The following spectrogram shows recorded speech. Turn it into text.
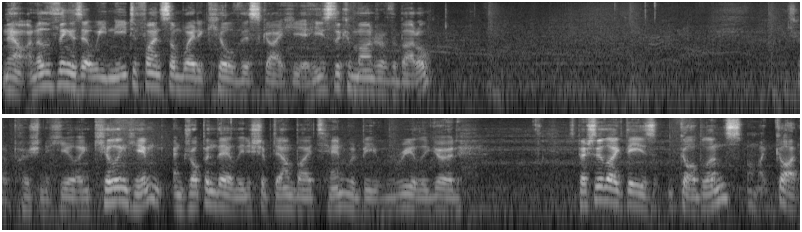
Now, another thing is that we need to find some way to kill this guy here. He's the commander of the battle. Got a potion of healing. Killing him and dropping their leadership down by 10 would be really good. Especially like these goblins. Oh my god.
